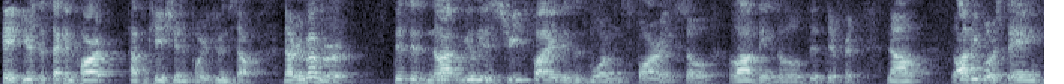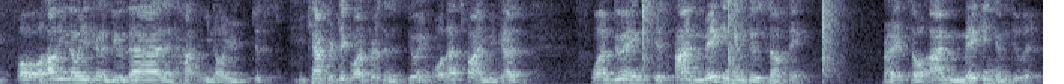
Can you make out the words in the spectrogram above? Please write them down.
Hey, here's the second part application for Hyun Sao. Now remember, this is not really a street fight, this is more of sparring, so a lot of things are a little bit different. Now, a lot of people are saying, oh, how do you know he's going to do that? And how, you know, you just, you can't predict what a person is doing. Well, that's fine because what I'm doing is I'm making him do something right? So I'm making him do it,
